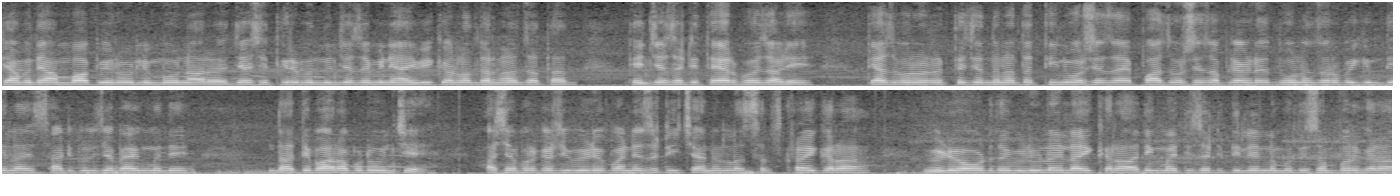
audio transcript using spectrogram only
त्यामध्ये आंबा पेरू लिंबू नारळ ज्या शेतकरी बंधूंच्या जमिनी हायवी किंवा धरणात जातात त्यांच्यासाठी तयार फळझाडे. त्याचबरोबर रक्तचंदन आता तीन वर्षाचं आहे. पाच वर्षाचं आपल्याकडे दोन हजार रुपये किमतीला आहे. साठ किलोच्या बॅगमध्ये दहा ते बारा फूट उंची आहे. अशा प्रकारचे व्हिडिओ पाहण्यासाठी चॅनलला सबस्क्राईब करा. व्हिडिओ आवडता व्हिडिओलाही लाईक करा. अधिक माहितीसाठी दिलेल्या नंबरती संपर्क करा.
